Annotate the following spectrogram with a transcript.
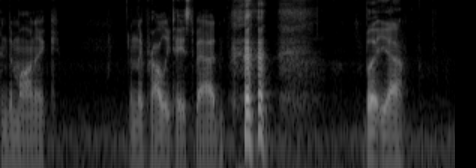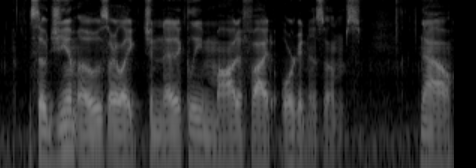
and demonic, and they probably taste bad. but yeah, so GMOs are like genetically modified organisms. Now,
